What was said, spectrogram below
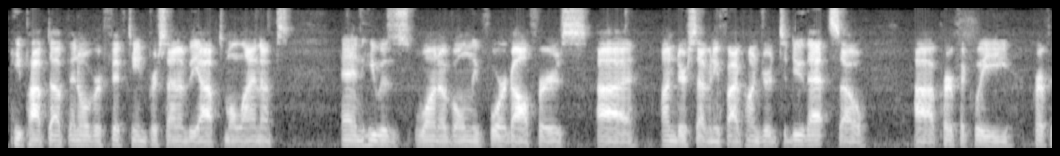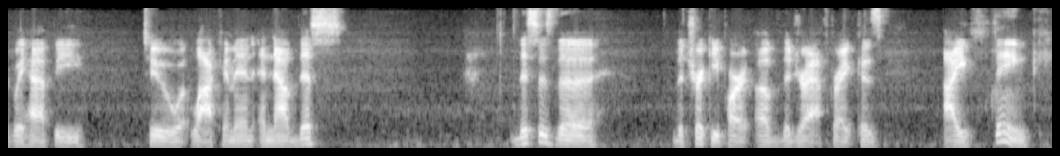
he popped up in over fifteen percent of the optimal lineups, and he was one of only four golfers uh, under seventy five hundred to do that. So, uh, perfectly perfectly happy to lock him in. And now this this is the the tricky part of the draft, right? Because I think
